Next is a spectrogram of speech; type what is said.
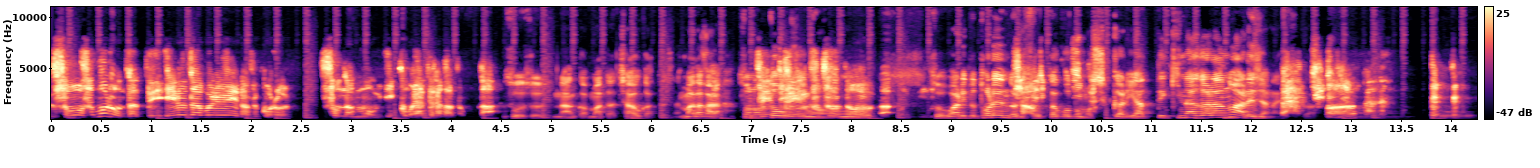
そもそも論だって NWA のところ、そんなもん一個もやってなかったもんな。そうそうです。なんかまたちゃうかったですね。まあ、だから、その全当時の、の、うんあそう、割とトレンドに沿ったこともしっかりやってきながらのあれじゃないですか。うんそう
